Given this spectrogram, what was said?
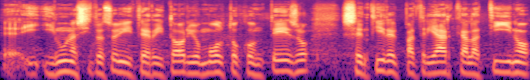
eh, in una situazione di territorio molto conteso, sentire il patriarca latino,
